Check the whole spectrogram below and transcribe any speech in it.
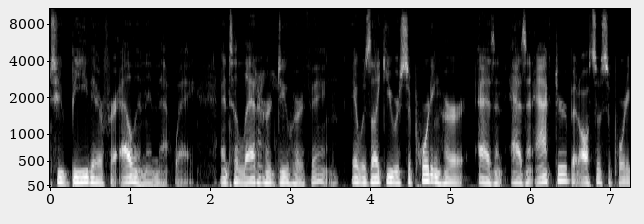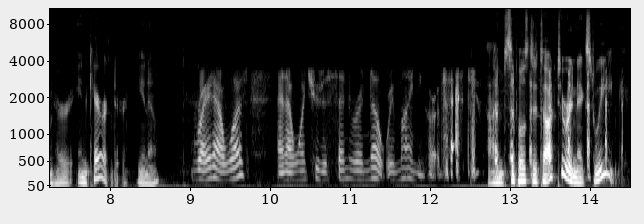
to be there for Ellen in that way and to let her do her thing. It was like you were supporting her as an as an actor, but also supporting her in character. You know. Right, I was. And I want you to send her a note reminding her of that. I'm supposed to talk to her next week.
